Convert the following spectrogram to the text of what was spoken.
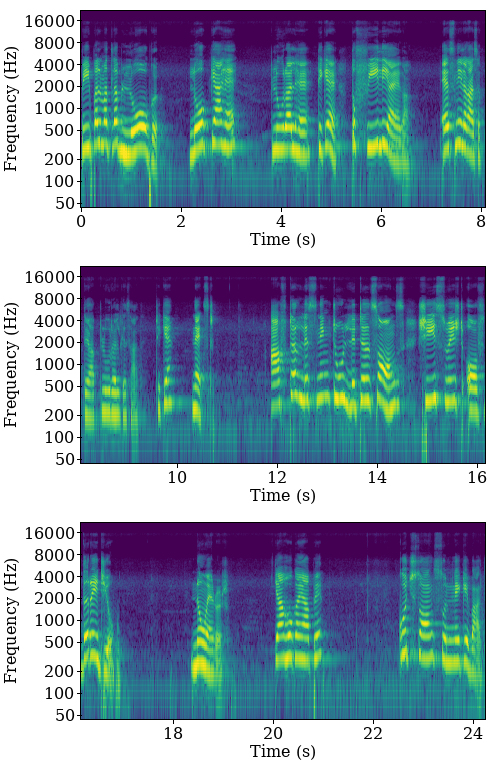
पीपल मतलब लोग. लोग क्या है? प्लूरल है. ठीक है? तो फील ही आएगा. एस नहीं लगा सकते आप प्लूरल के साथ. ठीक है? Next after listening to little songs she switched off the radio no error क्या होगा यहाँ पे? कुछ सॉन्ग्स सुनने के बाद।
